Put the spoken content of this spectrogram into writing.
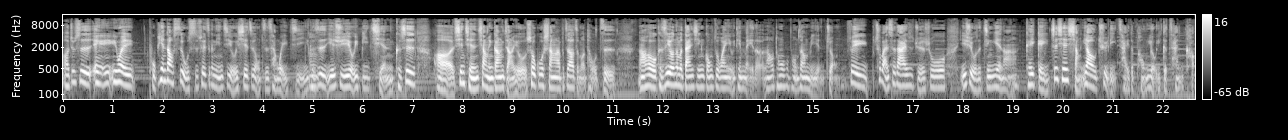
哦、呃，就是因因为。普遍到四五十岁这个年纪，有一些这种职场危机，可是也许也有一笔钱，嗯、可是呃，先前像您刚刚讲有受过伤啊，不知道怎么投资，然后可是又那么担心工作万一有一天没了，然后通货膨胀那么严重，所以出版社大概是觉得说，也许我的经验啊，可以给这些想要去理财的朋友一个参考。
